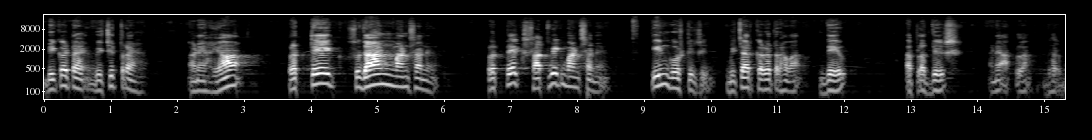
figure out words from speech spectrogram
बिकट आहे विचित्र आहे आणि ह्या प्रत्येक सुजाण माणसाने प्रत्येक सात्विक माणसाने तीन गोष्टीची विचार करत राहावा. देव आपला देश आणि आपला धर्म.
